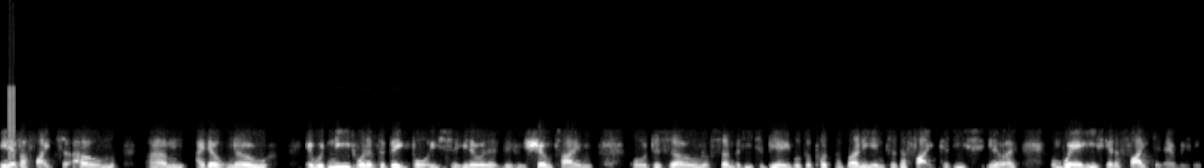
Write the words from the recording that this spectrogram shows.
he never fights at home. Um, I don't know. It would need one of the big boys, you know, eh, Showtime or DAZN or somebody to be able to put the money into the fight because he's, you know, eh, and where he's going to fight and everything.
